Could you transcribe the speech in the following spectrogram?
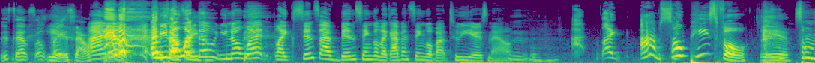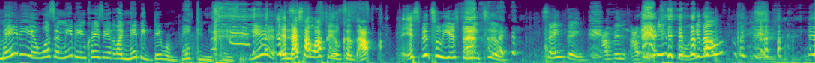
It sounds so crazy. yeah, it sounds. I know. And you know what crazy. though? You know what? Like since I've been single, like I've been single about two years now. Mm-hmm. I- like I'm so peaceful. yeah. So maybe it wasn't me being crazy. Like maybe they were making me crazy. Yeah, and that's how I feel because I. It's been two years for me too. Same thing. I've been I've been peaceful, you know.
